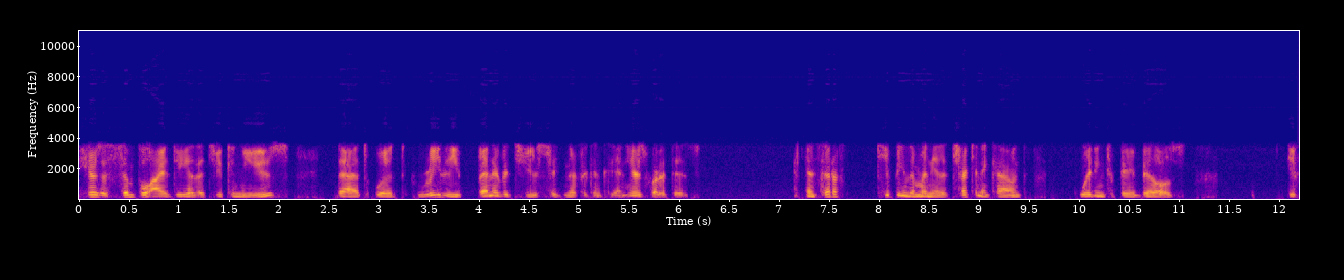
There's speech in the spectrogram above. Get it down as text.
here's a simple idea that you can use that would really benefit you significantly. And here's what it is. Instead of keeping the money in a checking account, waiting to pay bills, if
